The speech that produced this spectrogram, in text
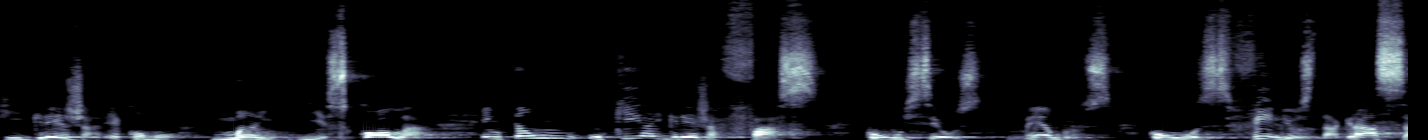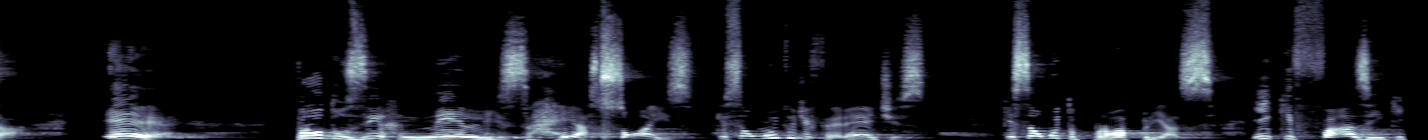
que igreja é como mãe e escola, então o que a igreja faz com os seus membros, com os filhos da graça, é produzir neles reações que são muito diferentes, que são muito próprias e que fazem, que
